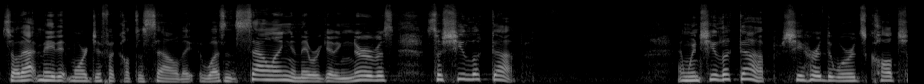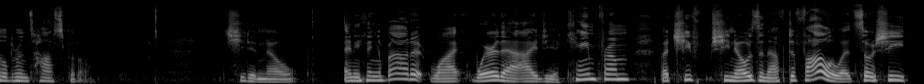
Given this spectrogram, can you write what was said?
So that made it more difficult to sell. It wasn't selling and they were getting nervous. So she looked up. And when she looked up, she heard the words call Children's Hospital. She didn't know anything about it, why, where that idea came from, but she, she knows enough to follow it. So she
